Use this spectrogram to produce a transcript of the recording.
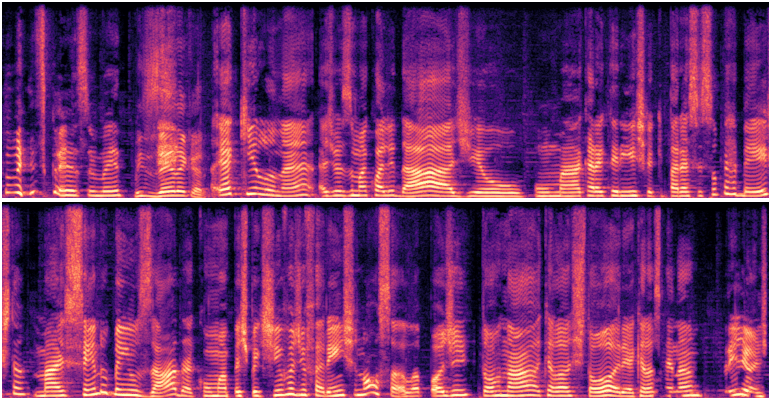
com esse conhecimento. Pois é, né, cara? É aquilo, né? Às vezes uma qualidade ou uma característica que parece super besta, mas sendo bem usada com uma perspectiva diferente, nossa, ela pode tornar aquela história, aquela cena brilhante.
